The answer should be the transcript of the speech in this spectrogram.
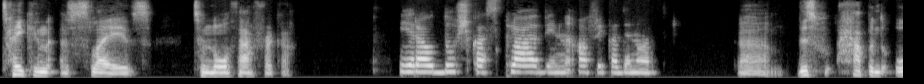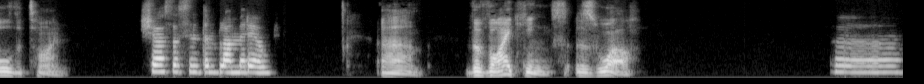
taken as slaves to North Africa. erau duși ca sclavi în Africa de Nord. Um, this happened all the time. Și asta se întâmpla mereu. Um, the Vikings as well. Uh,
